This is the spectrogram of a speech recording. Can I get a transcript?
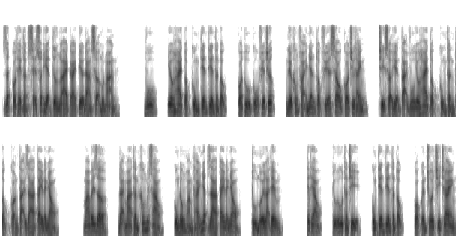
rất có thể thật sẽ xuất hiện tương lai cái kia đáng sợ một màn. Vu, yêu hai tộc cùng tiên tiên thần tộc, có thủ cũ phía trước, nếu không phải nhân tộc phía sau có chư thánh, chỉ sợ hiện tại vu yêu hai tộc cùng thần tộc còn tại ra tay đánh nhau mà bây giờ, đại ma thần không biết sao, cùng đông hoàng thái nhất ra tay đánh nhau, thủ mới lại thêm. Tiếp theo, cựu u thần chỉ, cùng tiên thiên thần tộc, có quyền trôi trí tranh,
